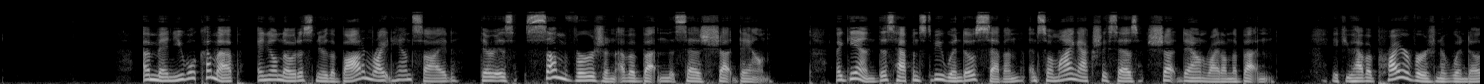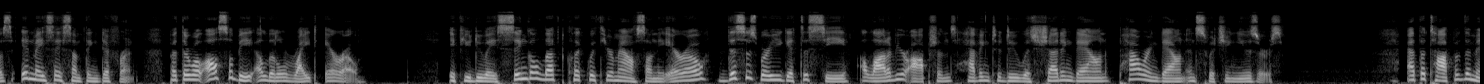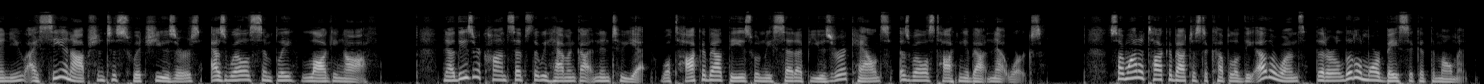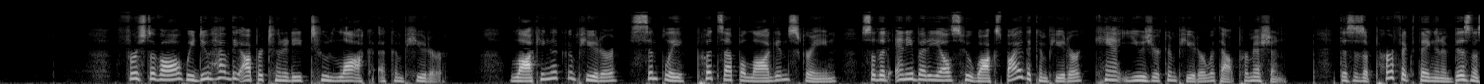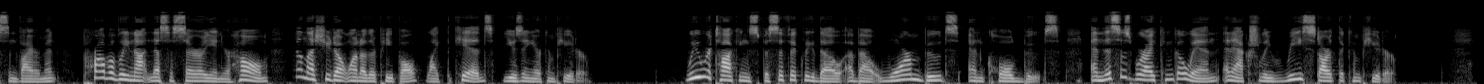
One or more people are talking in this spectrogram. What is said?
A menu will come up, and you'll notice near the bottom right hand side there is some version of a button that says Shut Down. Again, this happens to be Windows 7, and so mine actually says Shut Down right on the button. If you have a prior version of Windows, it may say something different, but there will also be a little right arrow. If you do a single left click with your mouse on the arrow, this is where you get to see a lot of your options having to do with shutting down, powering down, and switching users. At the top of the menu, I see an option to switch users as well as simply logging off. Now, these are concepts that we haven't gotten into yet. We'll talk about these when we set up user accounts as well as talking about networks. So, I want to talk about just a couple of the other ones that are a little more basic at the moment. First of all, we do have the opportunity to lock a computer. Locking a computer simply puts up a login screen so that anybody else who walks by the computer can't use your computer without permission. This is a perfect thing in a business environment, probably not necessarily in your home unless you don't want other people, like the kids, using your computer. We were talking specifically, though, about warm boots and cold boots, and this is where I can go in and actually restart the computer.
